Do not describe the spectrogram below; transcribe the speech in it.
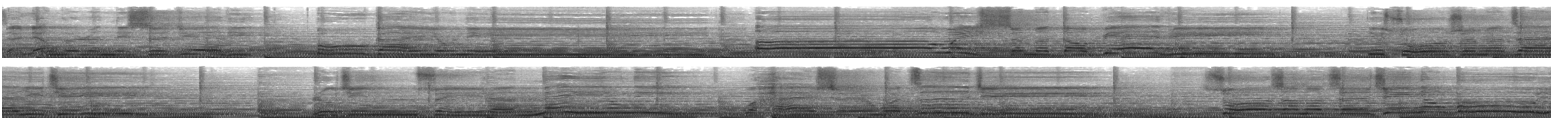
在两个人的世界里不该有你。哦为什么道别离，又说什么在一起？如今虽然没有你，我还是我自己。说什么痴情永不渝，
